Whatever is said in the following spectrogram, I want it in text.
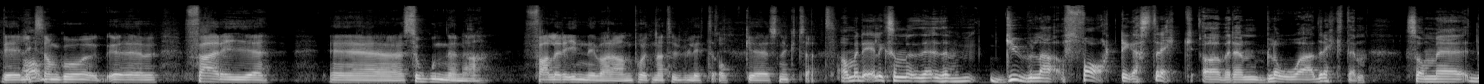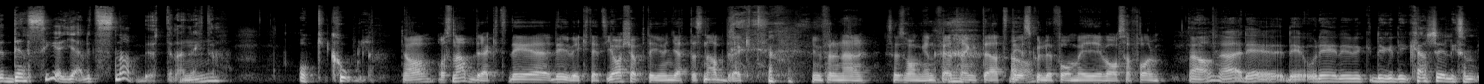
Det är liksom går, eh, färgzonerna faller in i varann på ett naturligt och eh, snyggt sätt. Ja men det är liksom det, det gula fartiga streck över den blåa dräkten. Som, eh, den ser jävligt snabb ut den här Mm. dräkten. Och cool. Ja, och snabbdräkt, det, det är ju viktigt. Jag köpte ju en jättesnabb dräkt inför den här säsongen för jag tänkte att det Ja. skulle få mig i Vasaform. Ja, det, det, och det, det, det, det kanske liksom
